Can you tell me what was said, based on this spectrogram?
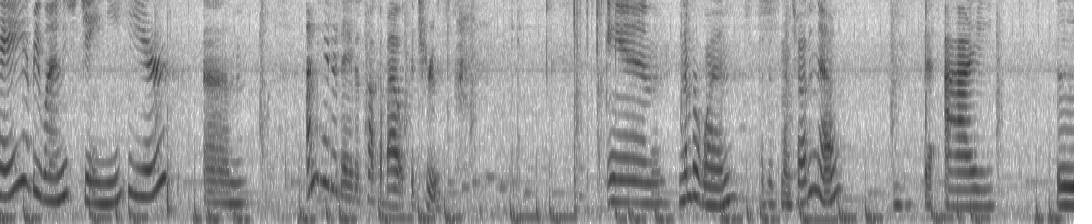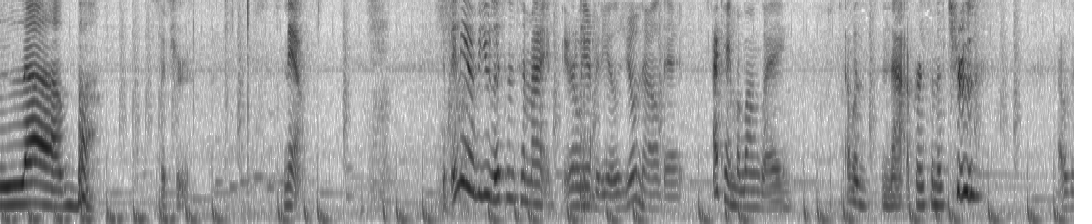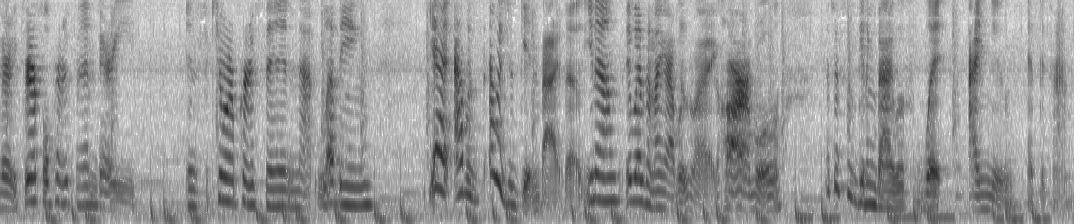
Hey everyone, it's Jamie here. Um, I'm here today to talk about the truth. And number one, I just want y'all to know that I love the truth. Now, if any of you listen to my earlier videos, you'll know that I came a long way. I was not a person of truth. I was a very fearful person, very insecure person, not loving. Yet I was I was just getting by though. You know, it wasn't like I was like horrible. I just was getting by with what I knew at the time.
